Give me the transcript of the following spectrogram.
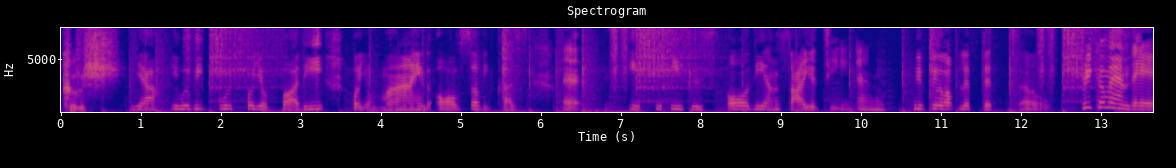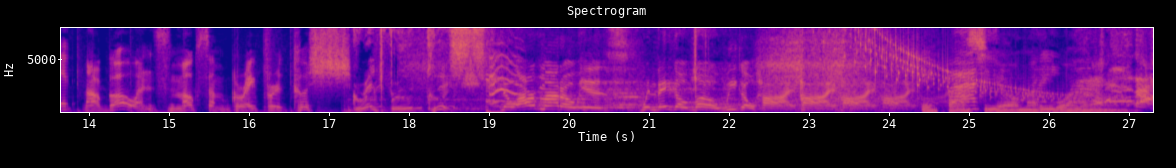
kush. Yeah, it will be good for your body, for your mind also because uh, it, it eases all the anxiety and you feel uplifted. So, recommended. Now go and smoke some grapefruit kush. Grapefruit Kush. No, our motto is when they go low, we go high, high, high, high. Espacio marihuana.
